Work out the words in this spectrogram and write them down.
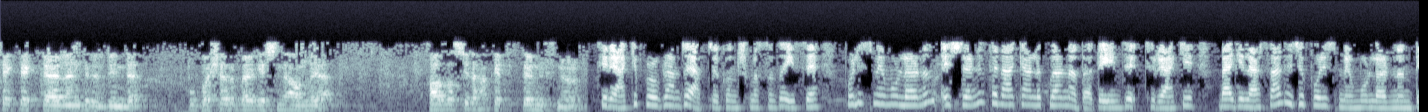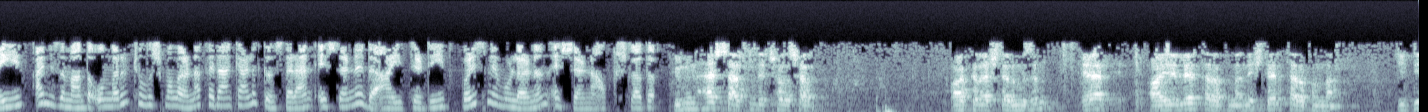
tek tek değerlendirildiğinde bu başarı belgesini almaya fazlasıyla hak ettiklerini düşünüyorum. Tiryaki programda yaptığı konuşmasında ise polis memurlarının eşlerinin fedakarlıklarına da değindi. Tiryaki, belgeler sadece polis memurlarının değil, aynı zamanda onların çalışmalarına fedakarlık gösteren eşlerine de aittir deyip polis memurlarının eşlerini alkışladı. Günün her saatinde çalışan arkadaşlarımızın eğer aileleri tarafından, eşleri tarafından ciddi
